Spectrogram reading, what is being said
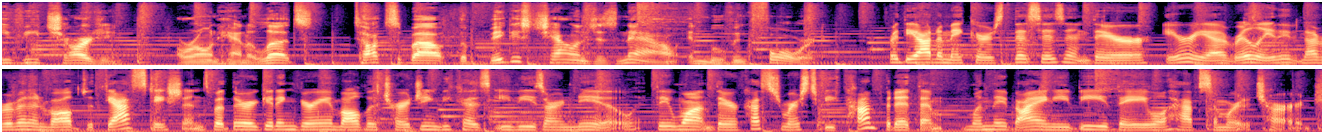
EV charging. Our own Hannah Lutz talks about the biggest challenges now and moving forward. For the automakers, this isn't their area really. They've never been involved with gas stations, but they're getting very involved with charging because EVs are new. They want their customers to be confident that when they buy an EV, they will have somewhere to charge.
